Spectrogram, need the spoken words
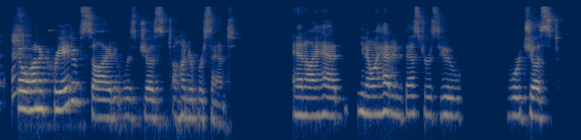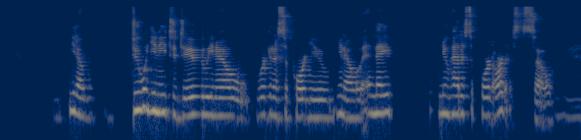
so on a creative side, it was just hundred percent, and I had, you know, I had investors who were just, you know, do what you need to do. You know, we're going to support you. You know, and they knew how to support artists. So mm-hmm.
